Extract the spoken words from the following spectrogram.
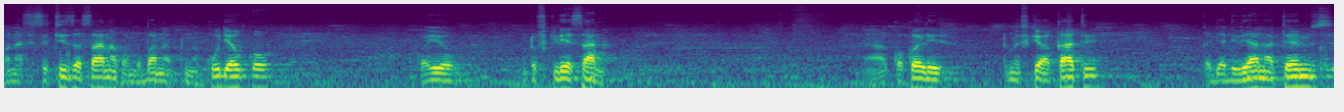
wanasisitiza sana kwamba bwana, tunakuja huko, kwa hiyo mtufikirie sana, na kwa kweli tumefikia wakati tukajadiliana terms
